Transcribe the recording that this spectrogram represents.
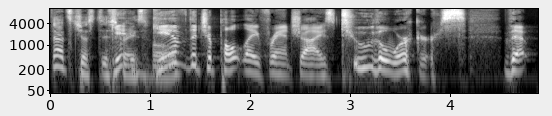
that's just disgraceful. Give, give the Chipotle franchise to the workers that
